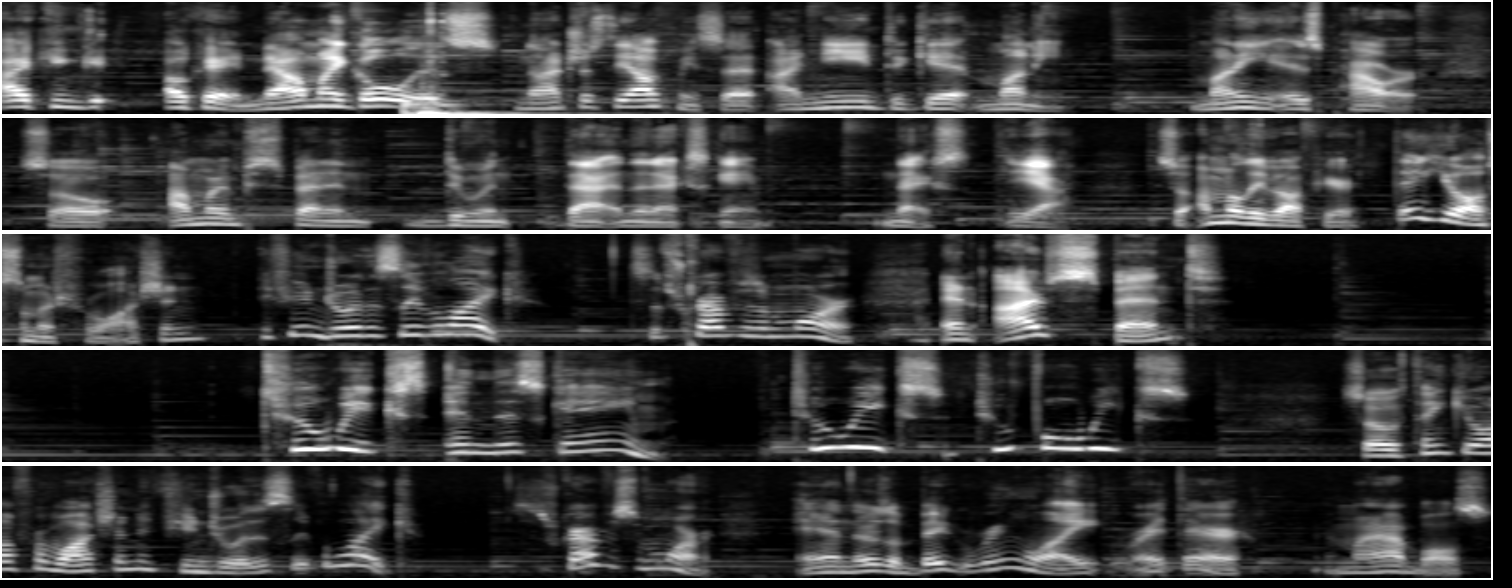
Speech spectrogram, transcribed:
I can get. Okay, now my goal is not just the alchemy set. I need to get money. Money is power. So I'm gonna be spending doing that in the next game. Next, yeah. So I'm gonna leave off here. Thank you all so much for watching. If you enjoyed this, leave a like, subscribe for some more. And I've spent two weeks in this game. Two weeks, two full weeks. So thank you all for watching. If you enjoyed this, leave a like subscribe for some more. And there's a big ring light right there in my eyeballs.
